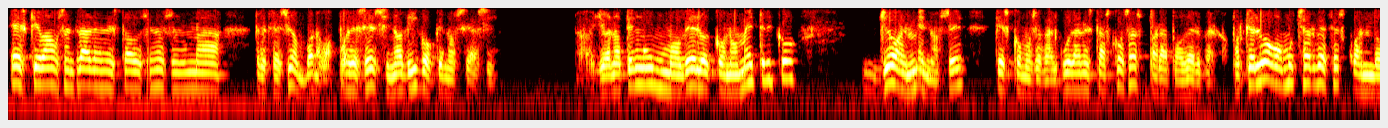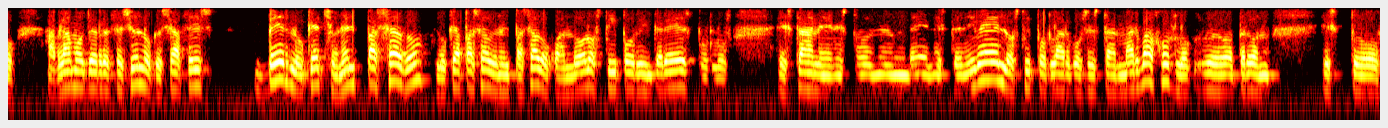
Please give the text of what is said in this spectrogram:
es que vamos a entrar en Estados Unidos en una recesión. Bueno, pues puede ser si no digo que no sea así. yo no tengo un modelo econométrico yo al menos, ¿eh? que es como se calculan estas cosas para poder verlo. Porque luego muchas veces cuando hablamos de recesión lo que se hace es ver lo que ha hecho en el pasado, lo que ha pasado en el pasado cuando los tipos de interés pues los están en, esto, en este nivel, los tipos largos están más bajos, lo, eh, perdón, esto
